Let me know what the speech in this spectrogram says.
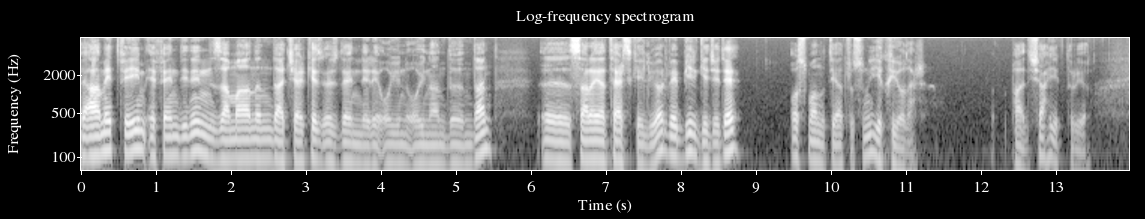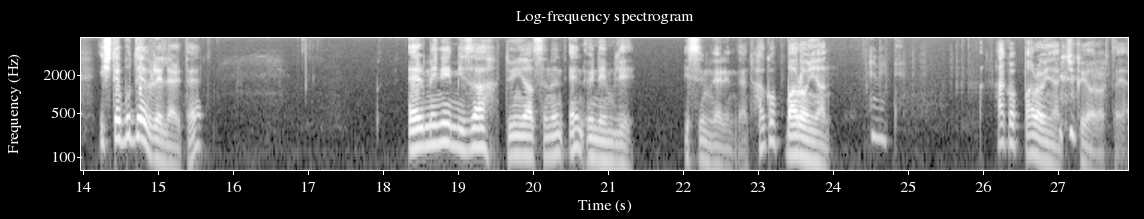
Ve Ahmet Fehim Efendi'nin zamanında Çerkez Özdenleri oyunu oynandığından e, saraya ters geliyor ve bir gecede Osmanlı tiyatrosunu yıkıyorlar. Padişah yıktırıyor. İşte bu devrelerde Ermeni mizah dünyasının en önemli isimlerinden Hagop Baronyan Evet. Hagop Baronyan çıkıyor ortaya.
